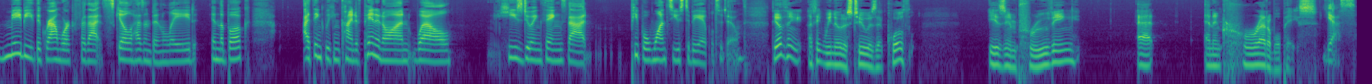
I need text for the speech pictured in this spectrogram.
maybe the groundwork for that skill hasn't been laid in the book, I think we can kind of pin it on, well, he's doing things that people once used to be able to do. The other thing I think we noticed too is that Kvothe is improving at an incredible pace. Yes.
